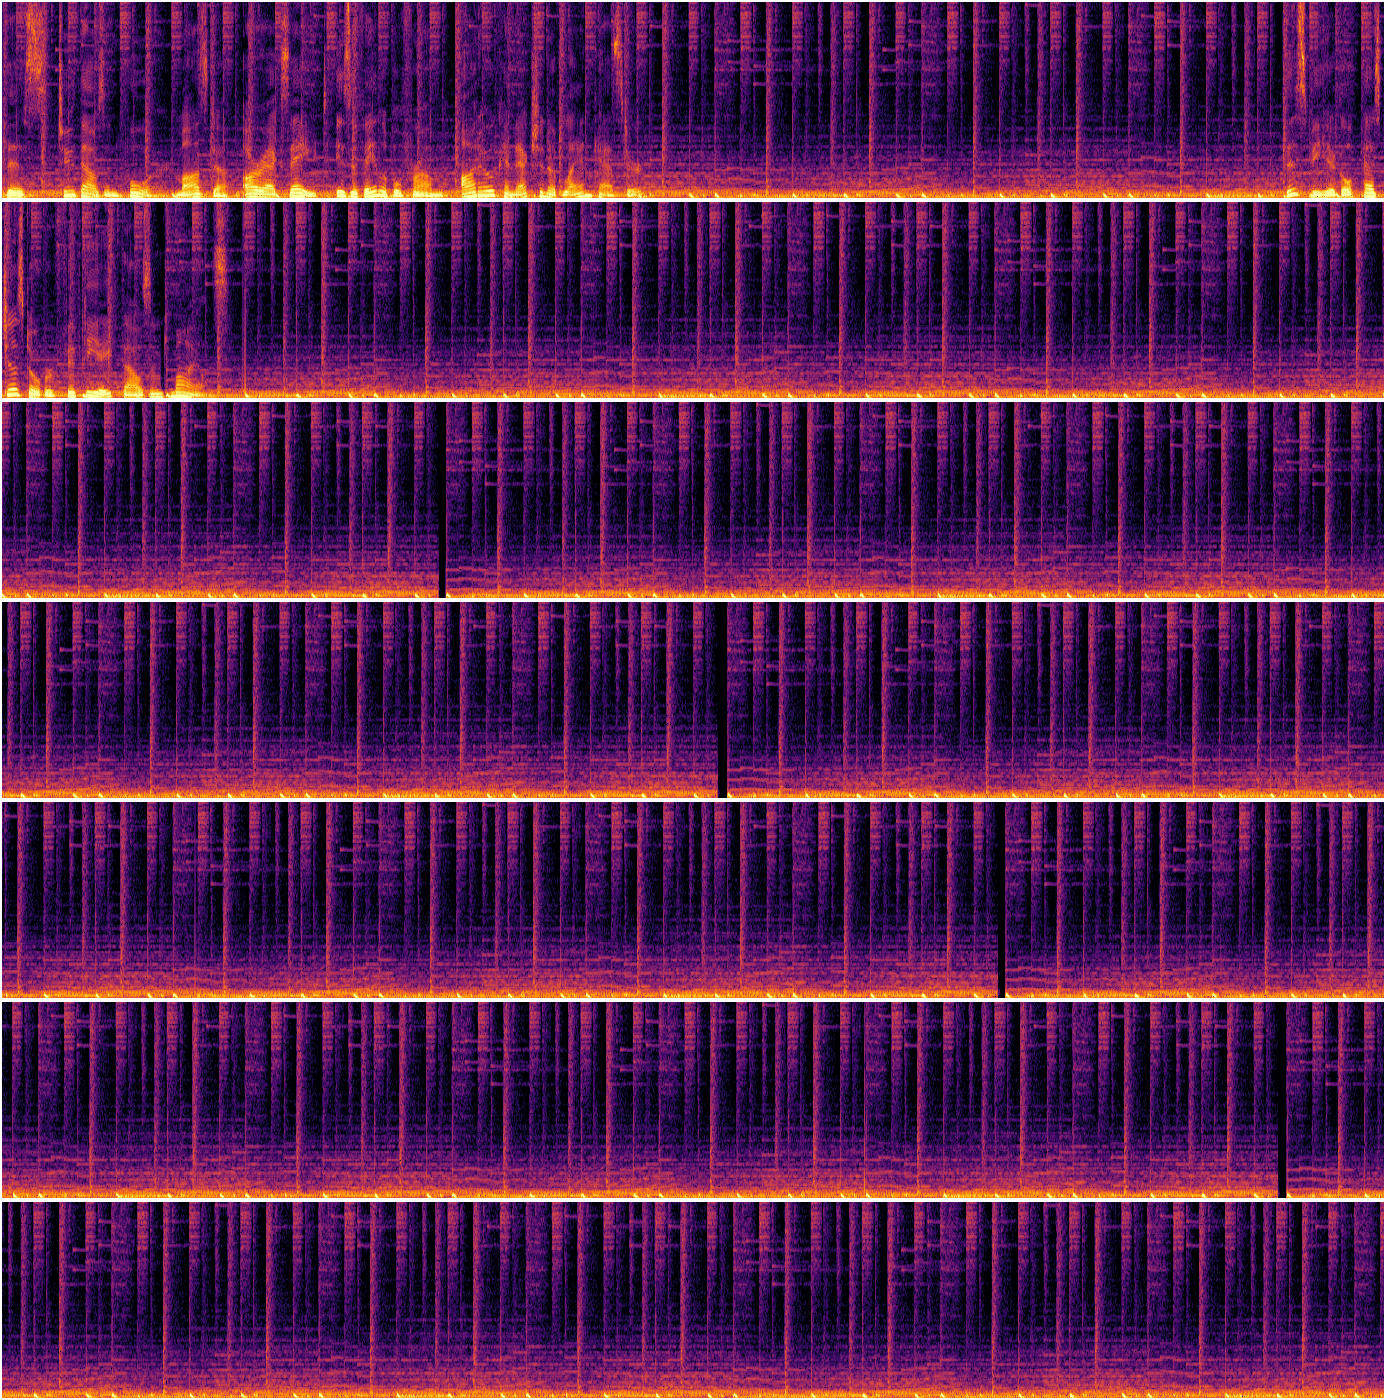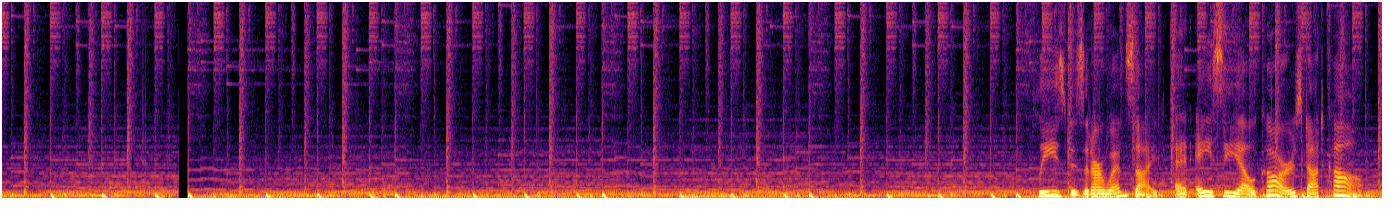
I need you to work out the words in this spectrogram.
This 2004 Mazda RX-8 is available from Auto Connection of Lancaster. This vehicle has just over 58,000 miles. Please visit our website at aclcars.com.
